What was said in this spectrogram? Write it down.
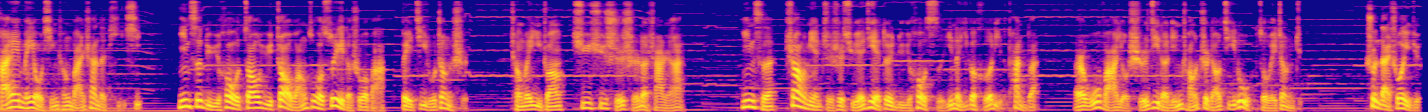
还没有形成完善的体系。因此，吕后遭遇赵王作祟的说法被记入正史，成为一桩虚虚实实的杀人案。因此，上面只是学界对吕后死因的一个合理的判断，而无法有实际的临床治疗记录作为证据。顺带说一句，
